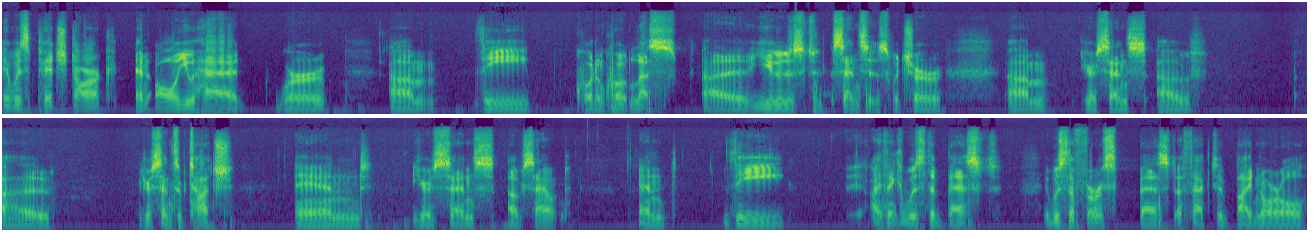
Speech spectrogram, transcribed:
it was pitch dark, and all you had were um, the quote unquote less uh, used senses, which are um, your sense of uh, your sense of touch and your sense of sound, and the I think it was the best. It was the first best effective binaural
